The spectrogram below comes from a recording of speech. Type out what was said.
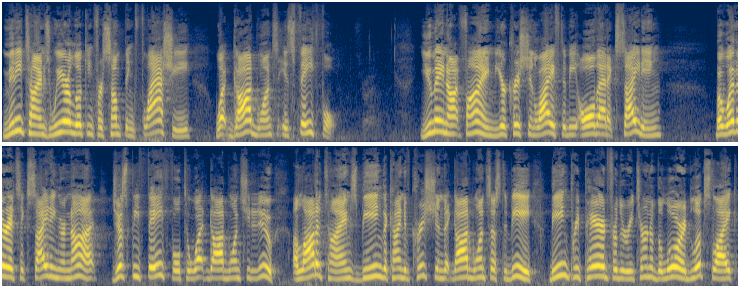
Many times we are looking for something flashy. What God wants is faithful. You may not find your Christian life to be all that exciting, but whether it's exciting or not, just be faithful to what God wants you to do. A lot of times, being the kind of Christian that God wants us to be, being prepared for the return of the Lord, looks like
